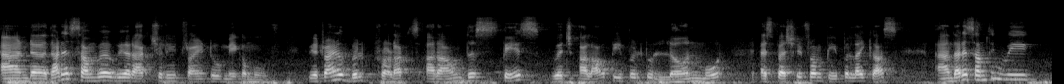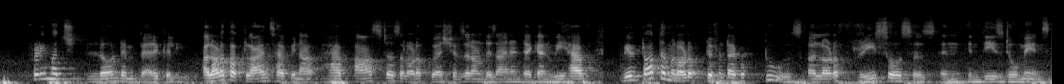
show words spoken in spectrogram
And uh, that is somewhere we are actually trying to make a move. We are trying to build products around this space which allow people to learn more especially from people like us. And that is something we pretty much learned empirically. A lot of our clients have been have asked us a lot of questions around design and tech, and we have we have taught them a lot of different type of tools, a lot of resources in in these domains,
